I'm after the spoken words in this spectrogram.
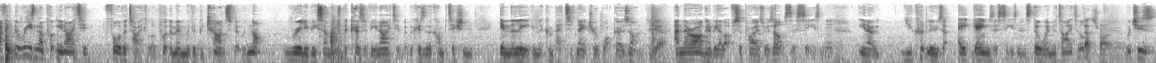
I think the reason I put United for the title or put them in with a good chance of it would not really be so much because of United, but because of the competition in the league and the competitive nature of what goes on. Yeah. And there are going to be a lot of surprise results this season. Mhm. You know, you could lose eight games this season and still win the title. That's right, yeah. Which is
